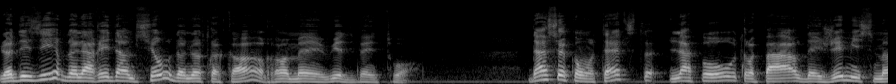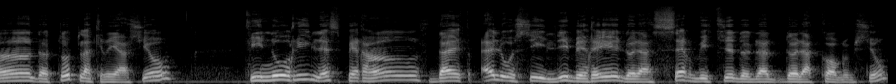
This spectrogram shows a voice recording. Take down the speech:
Le désir de la rédemption de notre corps, Romains 8, 23. Dans ce contexte, l'apôtre parle des gémissements de toute la création qui nourrit l'espérance d'être elle aussi libérée de la servitude de la, corruption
